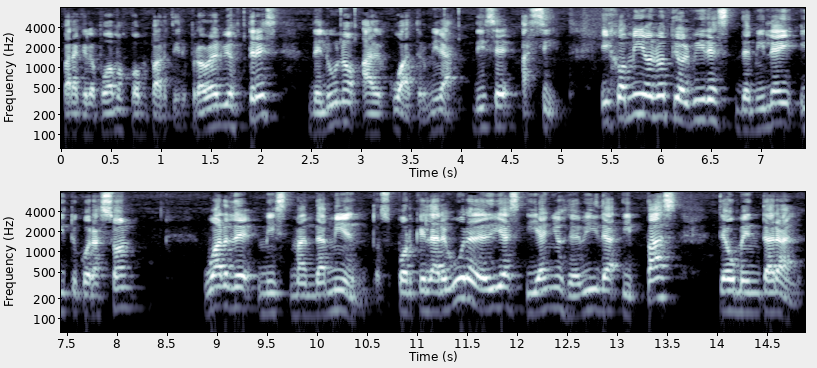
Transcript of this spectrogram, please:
para que lo podamos compartir. Proverbios 3, del 1 al 4. Mira, dice así. Hijo mío, no te olvides de mi ley y tu corazón guarde mis mandamientos, porque largura de días y años de vida y paz te aumentarán.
